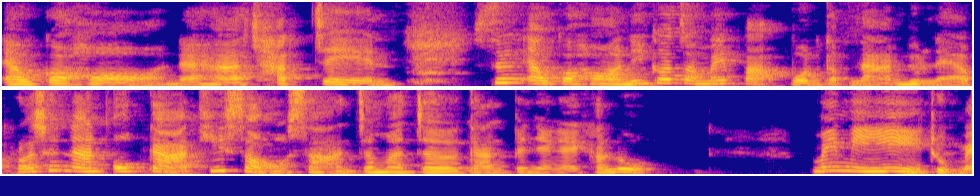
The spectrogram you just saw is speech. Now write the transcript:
แอลกอฮอล์นะคะ ชัดเจน ซึ่งแอลกอฮอล์นี่ก็จะไม่ปะปนกับน้ำอยู่แล้ว เพราะฉะนั้นโอกาสที่สองสารจะมาเจอกันเป็นยังไงคะลูก ไม่มีถูกไหม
